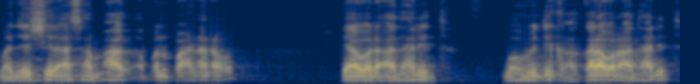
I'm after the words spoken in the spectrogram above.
मजेशीर असा भाग आपण पाहणार आहोत. यावर आधारित भौमितिक आकारावर आधारित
